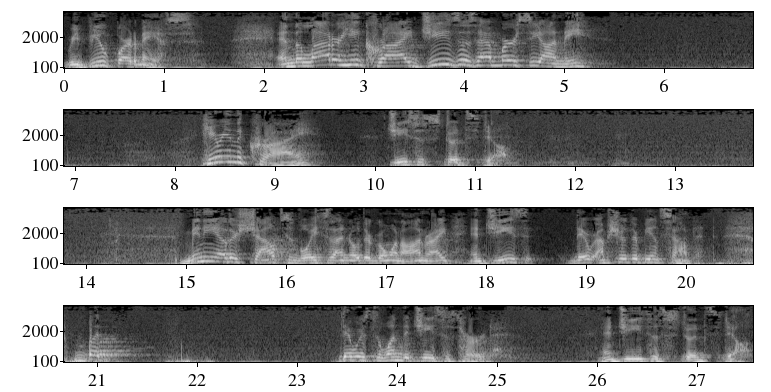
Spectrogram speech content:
rebuke Bartimaeus. And the louder he cried, Jesus have mercy on me, Hearing the cry, Jesus stood still. Many other shouts and voices, I know they're going on, right? And Jesus, I'm sure they're being sounded. But there was the one that Jesus heard. And Jesus stood still.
